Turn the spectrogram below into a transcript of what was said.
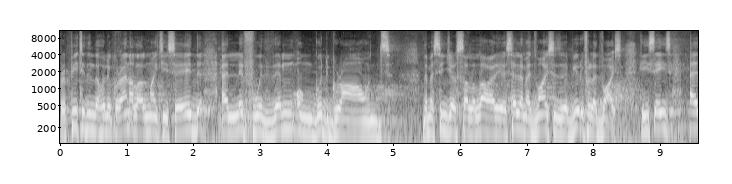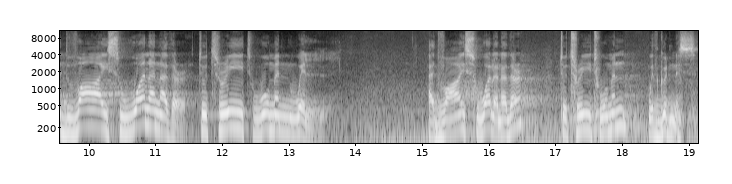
repeated in the Holy Quran. Allah Almighty said, and live with them on good grounds the Messenger وسلم, advises a beautiful advice. He says, advise one another to treat women well. Advise one another to treat women with goodness.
